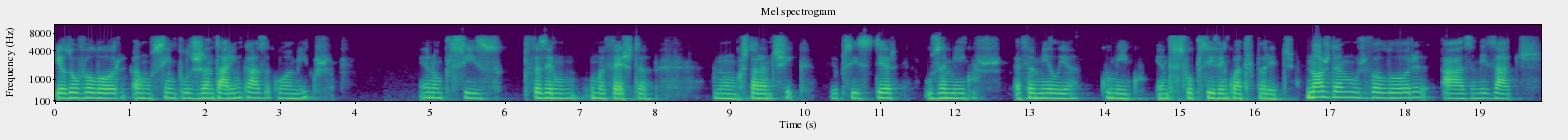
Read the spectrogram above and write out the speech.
Eu dou valor a um simples jantar em casa com amigos. Eu não preciso de fazer um, uma festa num restaurante chique. Eu preciso ter os amigos, a família comigo, entre se for preciso em quatro paredes. Nós damos valor às amizades,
